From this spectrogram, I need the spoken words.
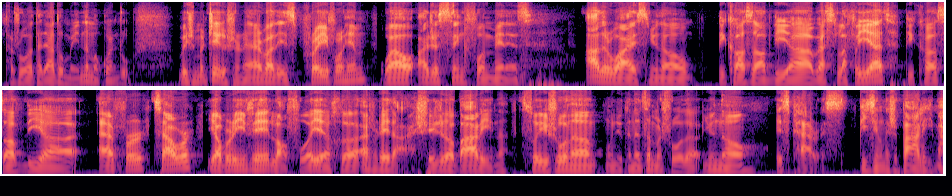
他说大家都没那么关注，为什么这个事呢？Everybody is pray for. Well, I just think for a minute. Otherwise, you know, because of the uh, West Lafayette, because of the uh, Eiffel Tower，要不是因为老佛爷和埃菲尔铁塔，谁知道巴黎呢？所以说呢，我就跟他这么说的，You know, it's Paris，毕竟那是巴黎嘛。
